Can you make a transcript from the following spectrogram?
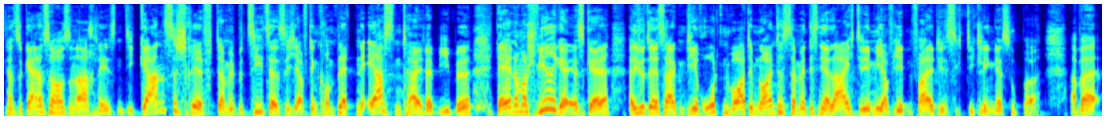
kannst du gerne zu Hause nachlesen, die ganze Schrift, damit bezieht er sich auf den kompletten ersten Teil der Bibel, der ja nochmal schwieriger ist, gell? Also ich würde ja sagen, die roten Worte im Neuen Testament die sind ja leicht, die nehme ich auf jeden Fall, die, die klingen ja super. Aber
